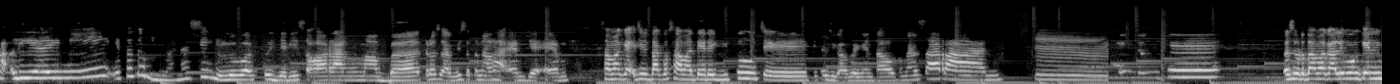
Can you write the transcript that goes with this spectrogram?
Kak Lia ini itu tuh gimana sih dulu waktu jadi seorang maba terus habis itu kenal HMJM. sama kayak ceritaku sama Tere gitu, C. Kita juga pengen tahu penasaran. Hmm, Oke. Pas pertama kali mungkin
